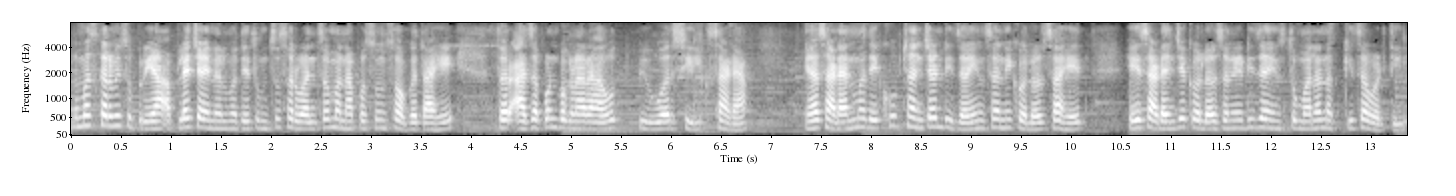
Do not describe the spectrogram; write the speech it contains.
नमस्कार मी सुप्रिया. आपल्या चॅनलमध्ये तुमचं सर्वांचं मनापासून स्वागत आहे. तर आज आपण बघणार आहोत प्युअर सिल्क साड्या. ह्या साड्यांमध्ये खूप छान छान डिझाईन्स आणि कलर्स आहेत. हे साड्यांचे कलर्स आणि डिझाईन्स तुम्हाला नक्कीच आवडतील.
